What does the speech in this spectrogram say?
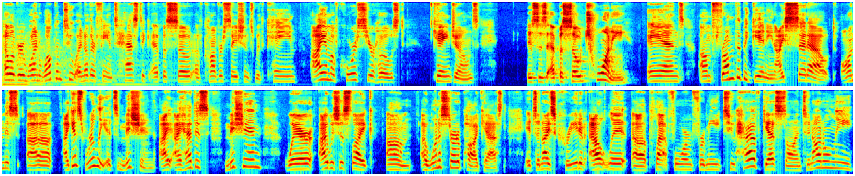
Hello, everyone. Welcome to another fantastic episode of Conversations with Kane. I am, of course, your host, Kane Jones. This is episode 20 and um, from the beginning, I set out on this, uh, I guess really it's a mission. I, I had this mission where I was just like, um, I want to start a podcast. It's a nice creative outlet, uh, platform for me to have guests on to not only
